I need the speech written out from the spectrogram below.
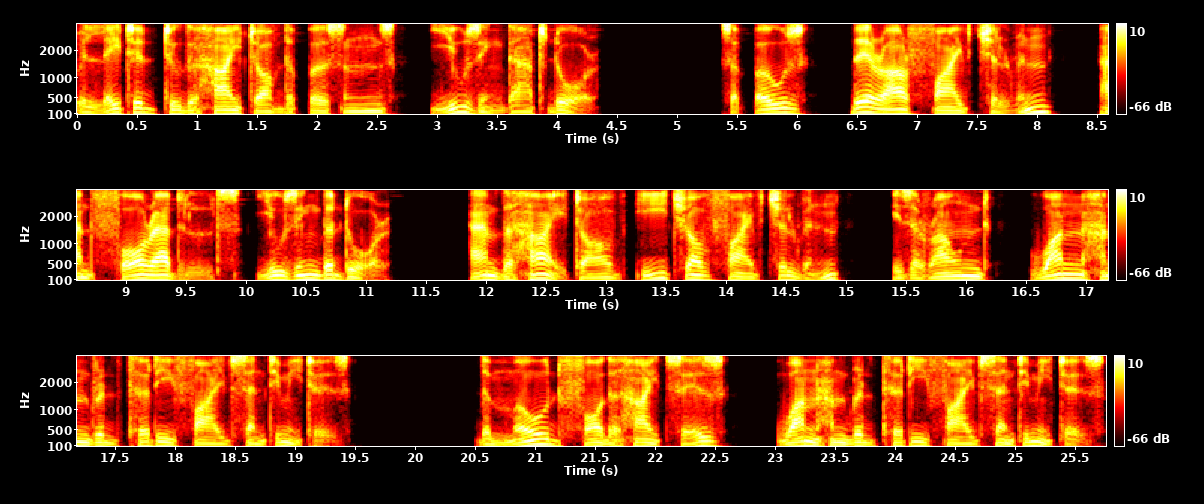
related to the height of the persons using that door. Suppose there are five children and four adults using the door, and the height of each of five children is around 135 centimeters. The mode for the heights is 135 centimeters.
